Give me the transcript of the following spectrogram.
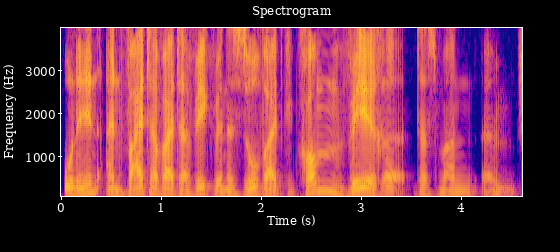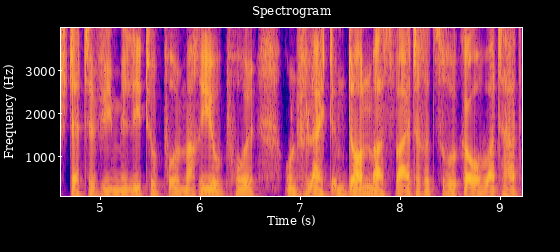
ohnehin ein weiter, weiter Weg, wenn es so weit gekommen wäre, dass man ähm, Städte wie Melitopol, Mariupol und vielleicht im Donbass weitere zurückerobert hat,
